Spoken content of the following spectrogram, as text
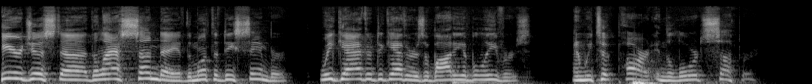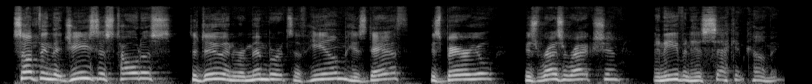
Here, just uh, the last Sunday of the month of December, we gathered together as a body of believers and we took part in the Lord's Supper, something that Jesus told us to do in remembrance of Him, His death, His burial, His resurrection, and even His second coming.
